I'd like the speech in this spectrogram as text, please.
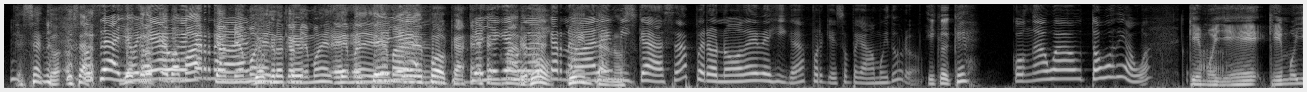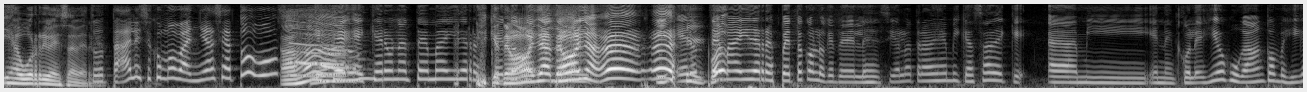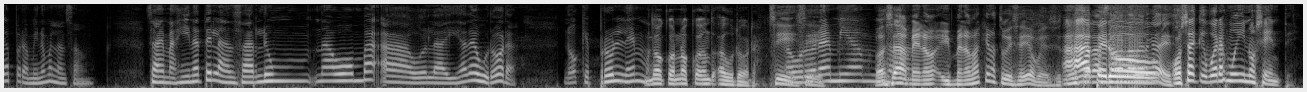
Exacto. O sea, O sea, yo creo llegué que a vamos cambiamos yo el- creo que cambiamos el eh, tema de- tema Yo de llegué- época. Yo llegué a jugar carnaval en mi casa, pero no de vejiga, porque eso pegaba muy duro. ¿Y qué? qué? Con agua, tobos de agua. Qué molleje, qué molleje aburrido esa verga. Total, eso es como bañarse a todos. Ajá. Es, que, es que era un tema ahí de respeto. Y que te va a bañar, te va a bañar. ¡Eh, eh! Era un tema ahí de respeto con lo que te, les decía la otra vez en mi casa de que a mi, en el colegio jugaban con vejiga, pero a mí no me lanzaban. O sea, imagínate lanzarle un- una bomba a la hija de Aurora. No, qué problema. No conozco a Aurora. Sí, Aurora sí. es mía. O sea, menos, y menos mal que no tuviese yo. Pues, si Ajá, pero... O sea, que vos eras muy inocente.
